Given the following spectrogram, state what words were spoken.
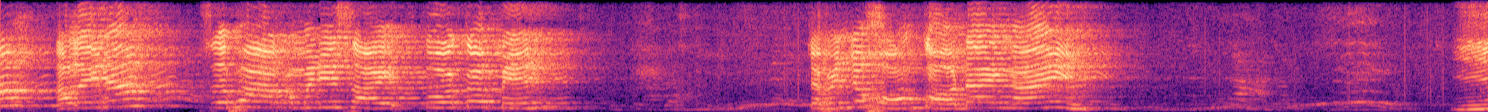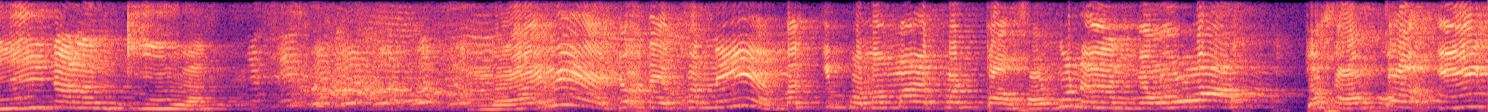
ะ อะไรนะ เสื้อผ้าก็ไม่ได้ใส่ ตัวก็เหม็น จะเป็นเจ้าของเกาะได้ไง อีน่ารังเกียจแหมเนี่ยเจ้าเด็กคนนี้มากินผลไม้บนเกาะของคนอื่นยังว่าเจ้าของเกาะอีก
